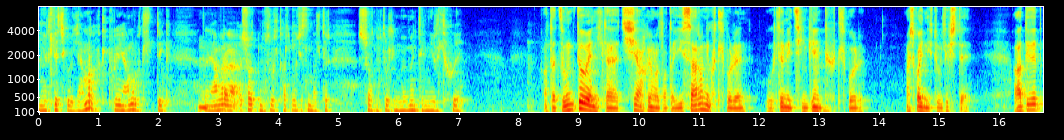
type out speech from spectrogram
нэрлэж гэвэл ямар хөтөлбөрийн ямар хөтөлтийг одоо ямар шууд нэвтрүүлэлт холбогдсон бол тэр шууд нэвтрүүлгийн моментыг нэрлэх вэ? Одоо зөндөө байна л да. Жишээ авах юм бол одоо 9.1 хөтөлбөр байна. Өглөөний цэнгэнт хөтөлбөр маш гоё нэвтрүүлэг штэ. А тэгээд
